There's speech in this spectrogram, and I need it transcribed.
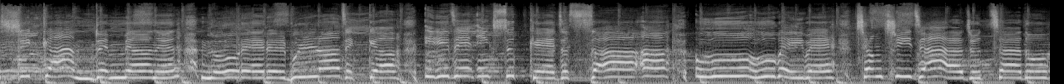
이 시간 되면은 노래를 불러 제껴. 이젠 익숙해졌어. Ooh baby 청취자조차도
